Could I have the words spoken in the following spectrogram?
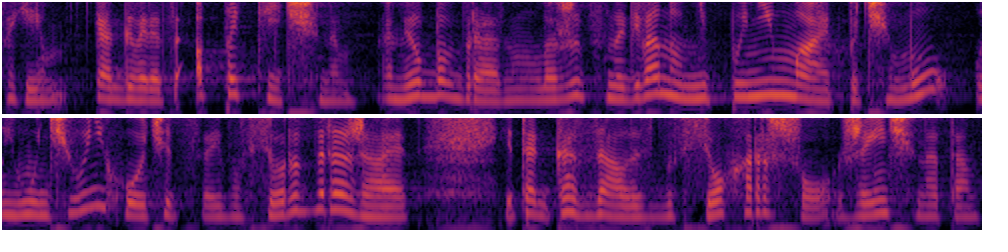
таким, как говорится, апатичным, амебообразным, ложится на диван, он не понимает, почему, ему ничего не хочется, его все раздражает. И так, казалось бы, все хорошо, женщина там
